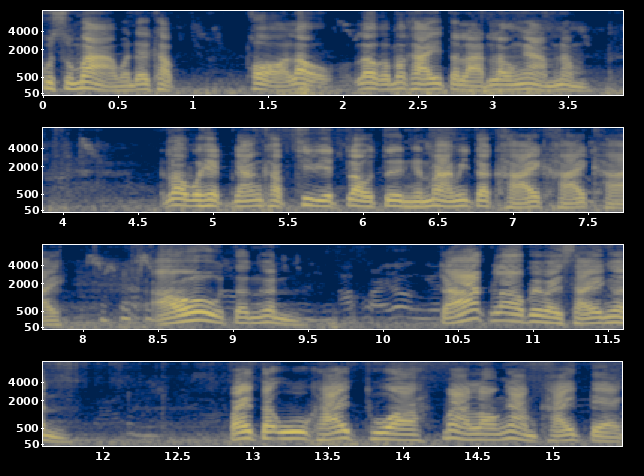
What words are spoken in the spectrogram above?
คุสุมาเหมือนเด้อครับพอเราเราก็มาขายอยู่ตลาดเรางามนํเราบ่เฮ็ดหยังครับชีวิตเราตื่นขึ้นมามีแต่ขายขายขาย เอาแต่เงิน เอาข่อยลงอยู่จากเราไปไว้ใส่เงิน ไปตะอูขายทัวมาเรางามขายแตง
